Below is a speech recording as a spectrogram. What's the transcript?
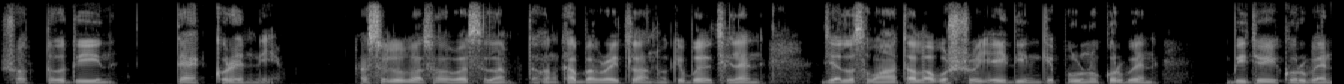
সত্য দিন ত্যাগ করেননি। রাসুল্লাহ সাল্লাম তখন খাব্বাব বলেছিলেন যে আল্লাহ সুমাতাল অবশ্যই এই দিনকে পূর্ণ করবেন, বিজয়ী করবেন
